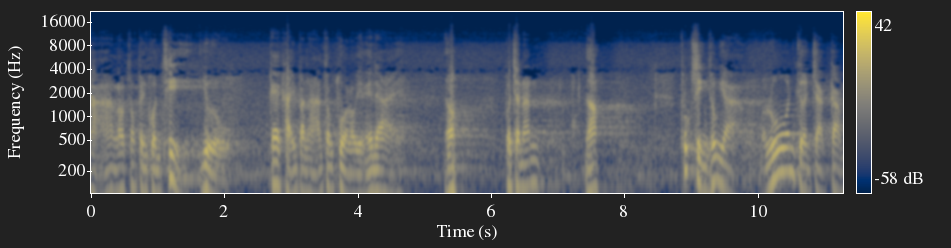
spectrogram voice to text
หา เราต้องเป็นคนที่อยู่ แก้ไขปัญหาต้องตัวเราเองให้ได้เนาะเพราะฉะนั้นเนาะทุกสิ่งทุกอย่างล้วนเกิดจากกรรม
